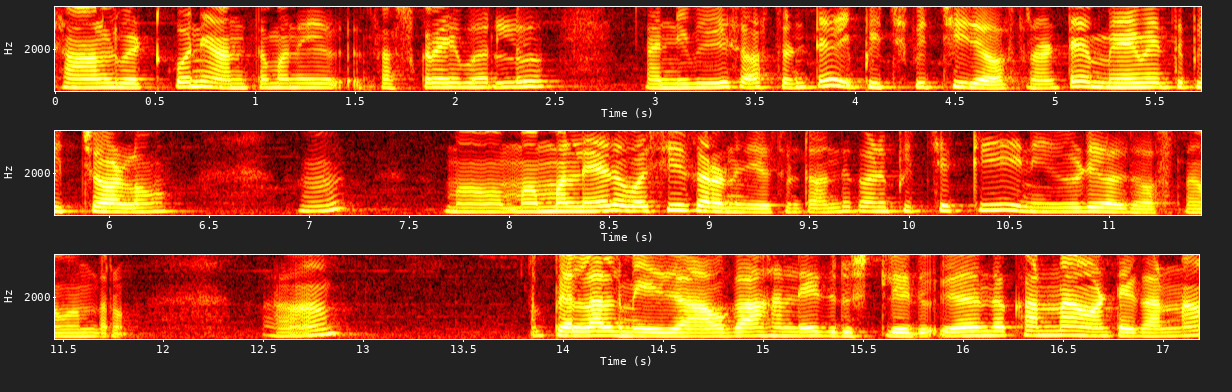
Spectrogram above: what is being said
ఛానల్ పెట్టుకొని అంతమంది సబ్స్క్రైబర్లు అన్ని వ్యూస్ వస్తుంటే పిచ్చి పిచ్చి చేస్తున్నాం అంటే మేమెంత పిచ్చోళ్ళం. మమ్మల్ని ఏదో వశీకరణ చేస్తుంటాం అందుకని పిచ్చెక్కి నీ వీడియోలు చూస్తున్నాం అందరం. పిల్లల మీద అవగాహన లేదు దృష్టి లేదు. ఏదో కన్నా అంటే కన్నా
